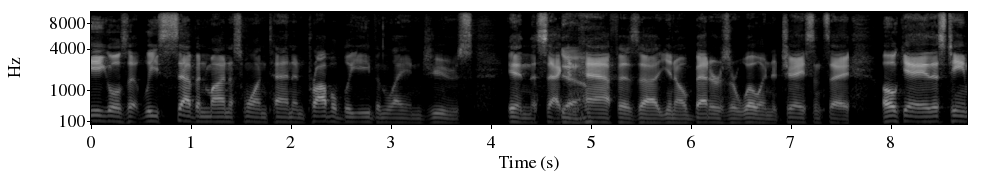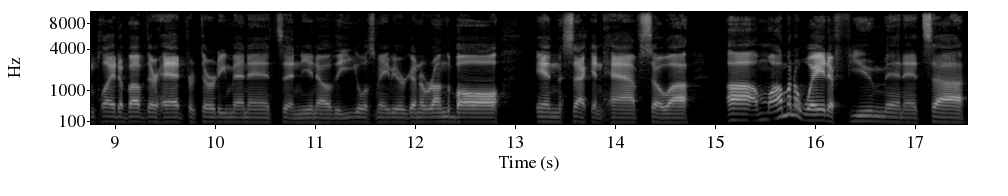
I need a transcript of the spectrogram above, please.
Eagles at least seven minus 110 and probably even laying juice in the second Yeah. half as, uh, you know, betters are willing to chase and say, okay, this team played above their head for 30 minutes and, you know, the Eagles maybe are going to run the ball in the second half. So uh, uh, I'm, I'm going to wait a few minutes. Uh,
